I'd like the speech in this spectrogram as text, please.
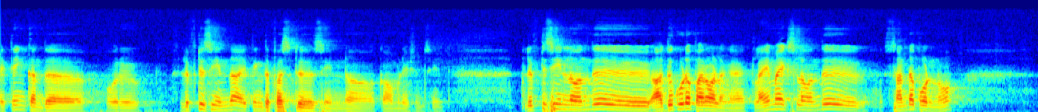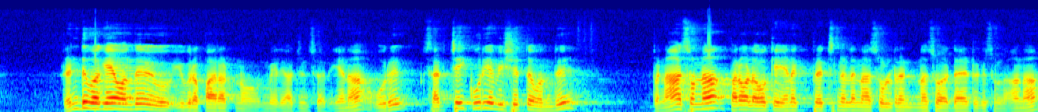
ஐ திங்க் அந்த ஒரு லிஃப்ட் சீன் தான் I think the first scene combination scene lift சீனில் வந்து அது கூட பரவாயில்லைங்க. கிளைமேக்ஸில் வந்து சண்டை போடணும். ரெண்டு வகையாக வந்து இவரை பாராட்டணும் உண்மையிலே அர்ஜுன் சார் ஏன்னா ஒரு சர்ச்சைக்குரிய விஷயத்த வந்து இப்போ நான் சொன்னால் பரவாயில்ல ஓகே எனக்கு பிரச்சனை இல்லை நான் சொல்கிறேன்னு நான் சொல் டைரக்டருக்கு சொல்லலாம். ஆனால்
